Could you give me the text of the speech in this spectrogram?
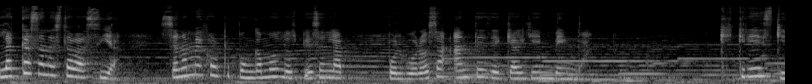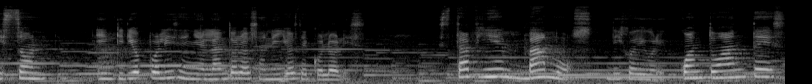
La casa no está vacía. Será mejor que pongamos los pies en la polvorosa antes de que alguien venga. ¿Qué crees que son? inquirió Polly señalando los anillos de colores. Está bien, vamos, dijo Digori. Cuanto antes.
